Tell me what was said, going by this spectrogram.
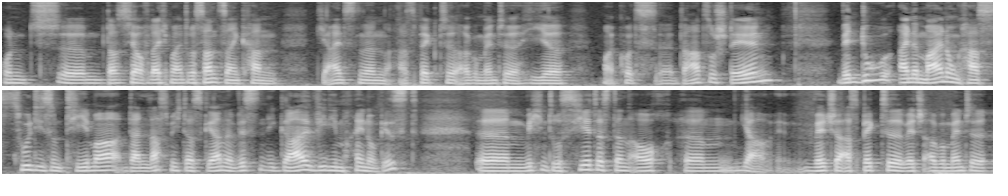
und ähm, dass es ja auch vielleicht mal interessant sein kann, die einzelnen Aspekte, Argumente hier mal kurz äh, darzustellen. Wenn du eine Meinung hast zu diesem Thema, dann lass mich das gerne wissen, egal wie die Meinung ist. Ähm, mich interessiert es dann auch, ähm, ja, welche Aspekte, welche Argumente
